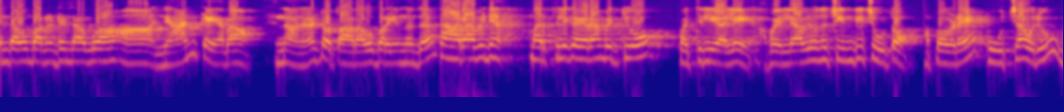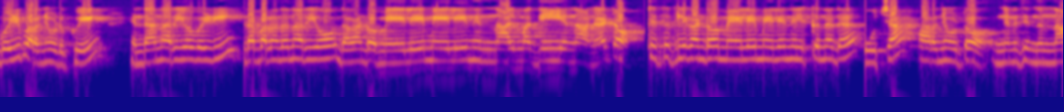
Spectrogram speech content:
എന്താവും പറഞ്ഞിട്ടുണ്ടാവുക? ആ ഞാൻ കയറാം എന്നാണ് കേട്ടോ താറാവ് പറയുന്നത്. താറാവിന് മരത്തിൽ കയറാൻ പറ്റുമോ പറ്റില്ല അല്ലെ? അപ്പൊ എല്ലാവരും ഒന്ന് ചിന്തിച്ചു കേട്ടോ. അപ്പൊ അവിടെ പൂച്ച ഒരു വഴി പറഞ്ഞു കൊടുക്കുകയും എന്താണെന്നറിയോ വഴി? എന്താ പറഞ്ഞതെന്നറിയോ? ഇതാ കണ്ടോ മേലെ മേലെ നിന്നാൽ മതി എന്നാണ് കേട്ടോ. ചിത്രത്തിൽ കണ്ടോ മേലെ മേലെ നിൽക്കുന്നത്? പൂച്ച പറഞ്ഞു കേട്ടോ ഇങ്ങനെ നിന്നാ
